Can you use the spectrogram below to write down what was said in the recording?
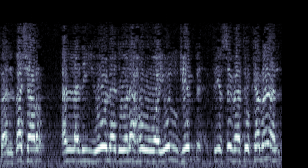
فالبشر الذي يولد له وينجب في صفة كمال.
